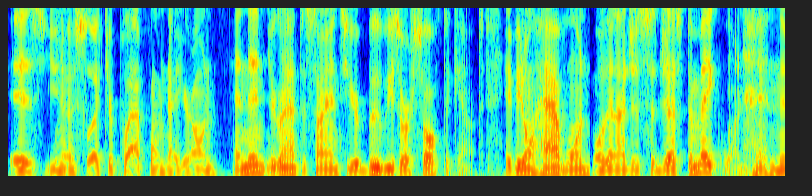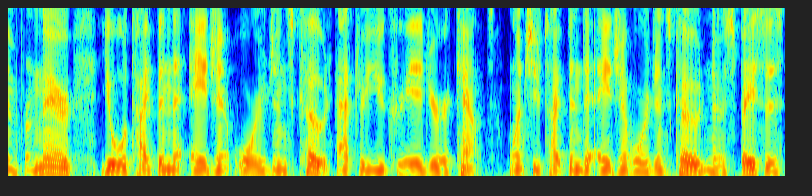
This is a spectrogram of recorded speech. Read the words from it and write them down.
is you know select your platform that you're on and then you're gonna have to sign into your boobies or soft account. If you don't have one well then I just suggest to make one and then from there you will type in the agent origins code after you created your account. Once you've typed in the agent origins code no spaces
